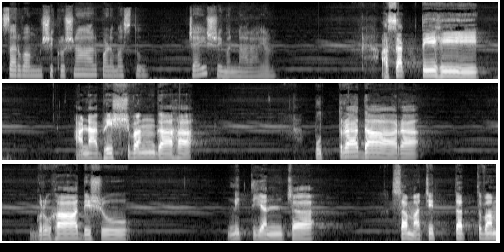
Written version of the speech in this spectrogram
सर्वं श्रीकृष्णार्पणमस्तु। जय श्रीमन्नारायण। असक्तिः अनभिष्वङ्गः। पुत्रदार गृहादिषु नित्यञ्च समचित्तत्वम्।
